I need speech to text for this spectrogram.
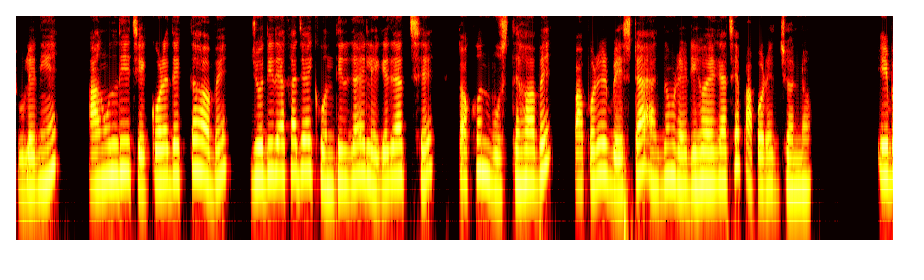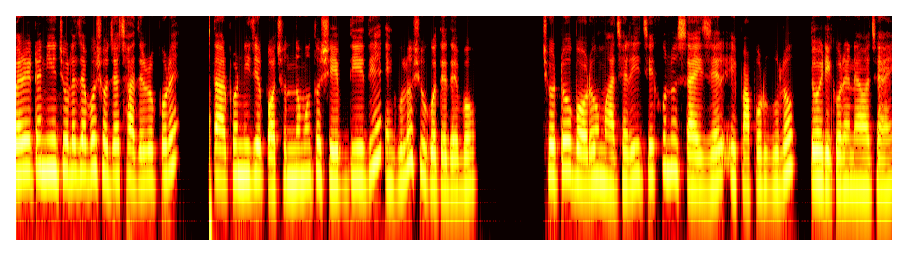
তুলে নিয়ে আঙুল দিয়ে চেক করে দেখতে হবে যদি দেখা যায় খুন্তির গায়ে লেগে যাচ্ছে, তখন বুঝতে হবে পাপড়ের বেসটা একদম রেডি হয়ে গেছে পাপড়ের জন্য। এবার এটা নিয়ে চলে যাব সোজা ছাদের উপরে, তারপর নিজের পছন্দ মতো শেপ দিয়ে দিয়ে এগুলো শুকোতে দেব। ছোট, বড়, মাঝারি যে কোনো সাইজের এই পাপড়গুলো তৈরি করে নেওয়া যায়।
